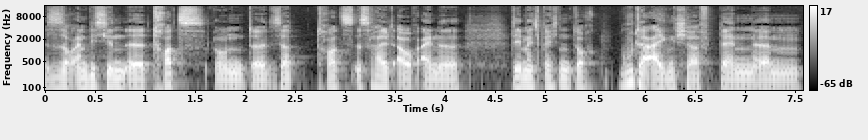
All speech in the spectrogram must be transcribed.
es ist auch ein bisschen äh, Trotz und äh, dieser Trotz ist halt auch eine dementsprechend doch gute Eigenschaft, denn ähm,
